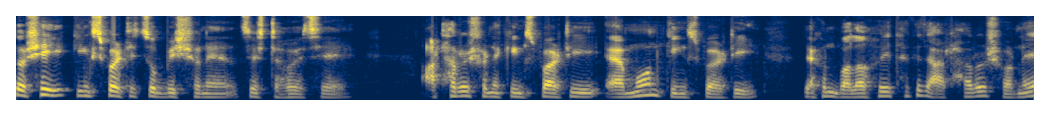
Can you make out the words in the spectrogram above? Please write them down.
তো সেই কিংস পার্টি চব্বিশ সনে চেষ্টা হয়েছে, আঠারো সনে কিংস পার্টি এমন কিংস পার্টি এখন বলা হয়ে থাকে যে আঠারো সনে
